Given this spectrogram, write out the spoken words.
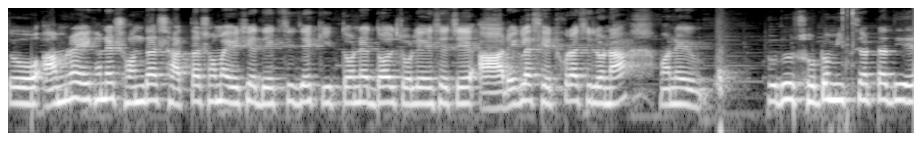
তো আমরা এখানে সন্ধ্যা সাতটার সময় এসে দেখছি যে কীর্তনের দল চলে এসেছে। আর এগুলা সেট করা ছিল না। মানে শুধু ছোটো মিক্সারটা দিয়ে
